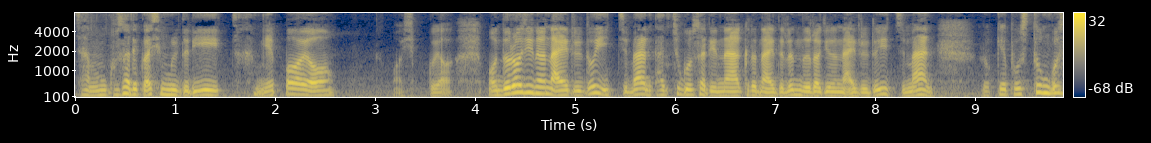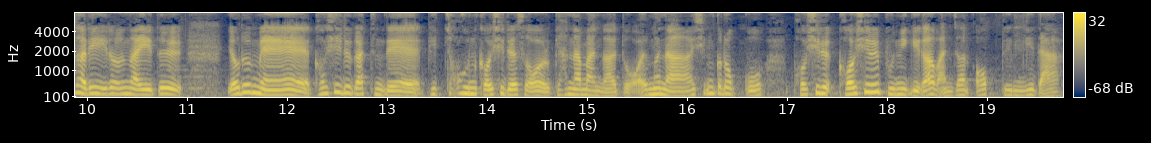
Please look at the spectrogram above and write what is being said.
참 고사리과 식물들이 참 예뻐요. 멋있고요. 뭐 늘어지는 아이들도 있지만 단추 고사리나 그런 아이들은 늘어지는 아이들도 있지만 이렇게 보스턴 고사리 이런 아이들 여름에 거실 같은데 빛 좋은 거실에서 이렇게 하나만 놔도 얼마나 싱그럽고 거실 거실 분위기가 완전 업됩니다.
